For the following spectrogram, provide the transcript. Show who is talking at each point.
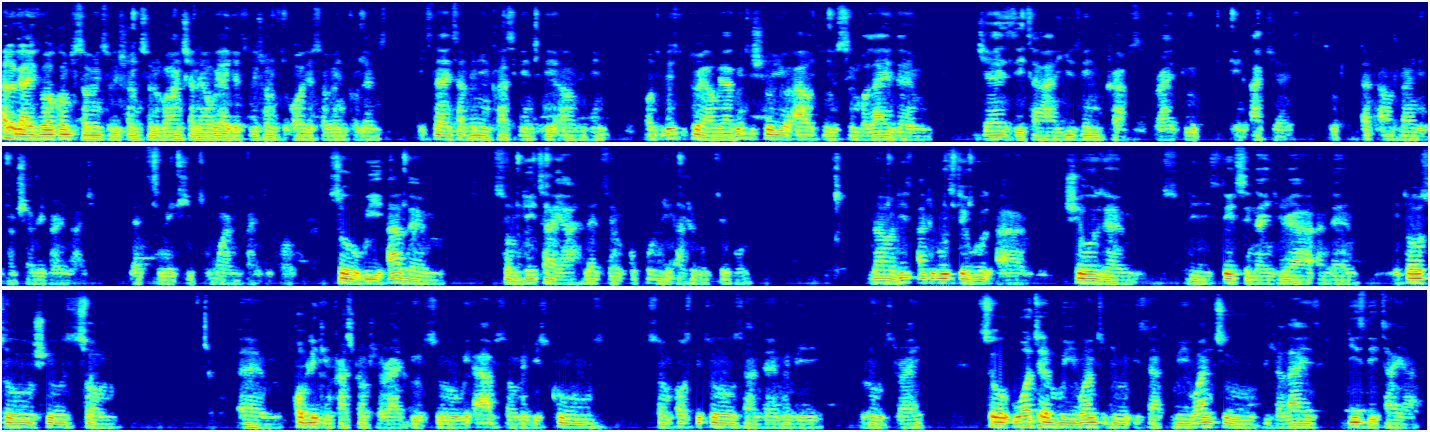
Speaker 1: Hello guys, welcome to Surveying Solutions, the one channel where I get solutions to all your solving problems. It's nice having you in class again today. How have you been? On today's tutorial, we are going to show you how to symbolize um, GIS data using graphs, right? Good in ArcGIS. So okay, that outline is actually very large. Let's make it one by default. So we have um, some data here. Let's um, open the attribute table now, this attributes table um, shows um, the states in Nigeria and then it also shows some um, public infrastructure, right? Good. So we have some maybe schools, some hospitals, and then maybe roads, right? So what um, we want to do is that we want to visualize this data here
